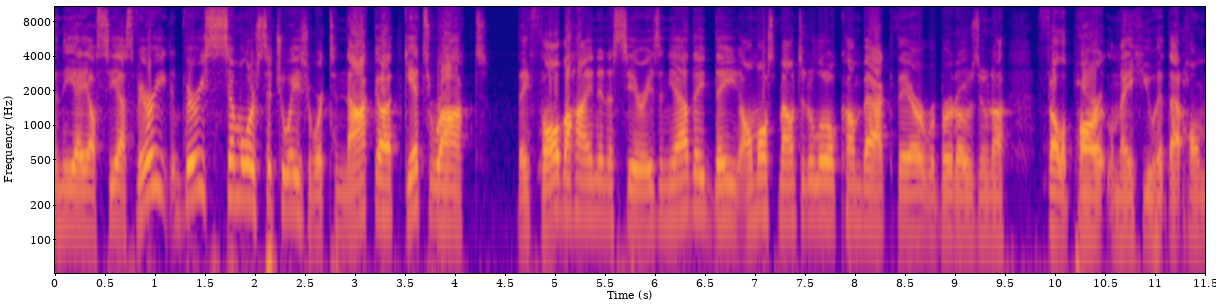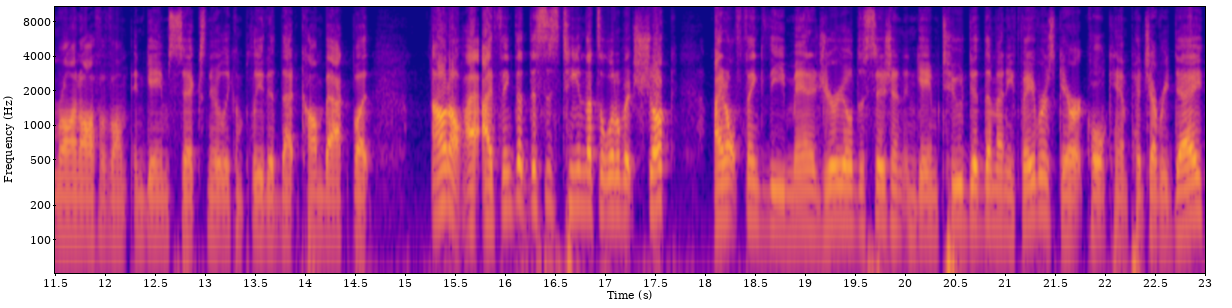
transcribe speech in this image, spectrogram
in the ALCS. Very, very similar situation where Tanaka gets rocked they fall behind in a series, and yeah, they, they almost mounted a little comeback there. Roberto Osuna fell apart. LeMahieu hit that home run off of them in game six, nearly completed that comeback. But I don't know. I, I think that this is team that's a little bit shook. I don't think the managerial decision in game two did them any favors. Gerrit Cole can't pitch every day.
